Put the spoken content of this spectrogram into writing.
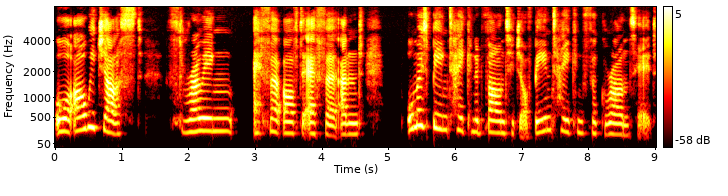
Or are we just throwing effort after effort and almost being taken advantage of, being taken for granted?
